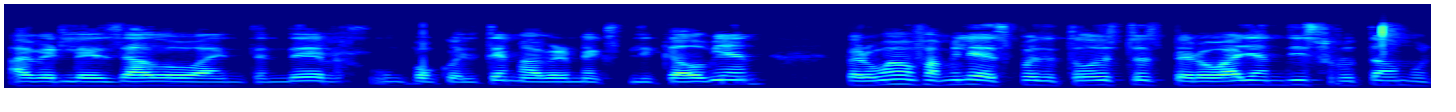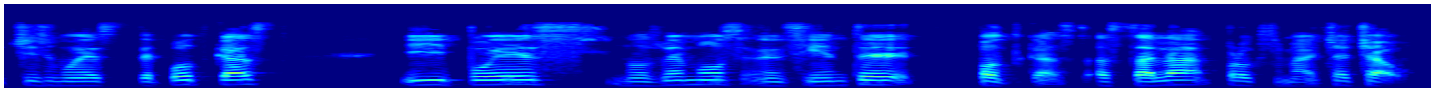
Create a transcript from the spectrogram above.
haberles dado a entender un poco el tema, haberme explicado bien. Pero bueno, familia, después de todo esto, espero hayan disfrutado muchísimo este podcast y pues nos vemos en el siguiente podcast. Hasta la próxima. Chao, chao.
